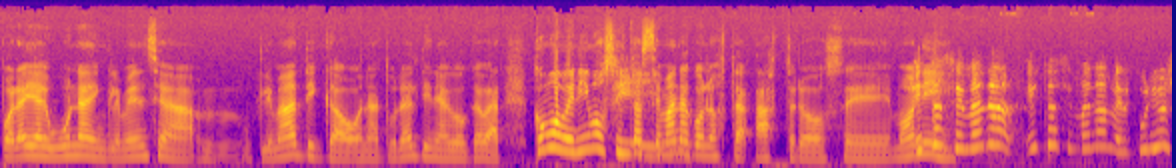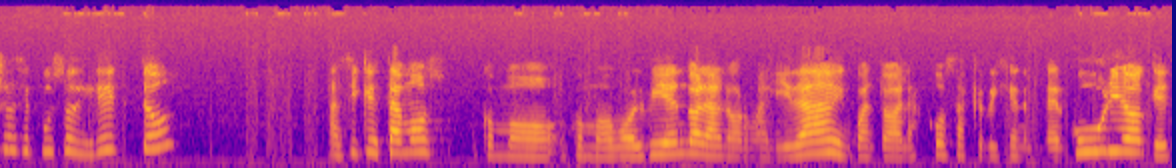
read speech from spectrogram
por ahí alguna inclemencia mm, climática o natural tiene algo que ver. ¿Cómo venimos esta semana con los astros, eh, Moni? Esta semana, esta semana Mercurio ya se puso directo, así que estamos como, como volviendo a la normalidad en cuanto a las cosas que rigen Mercurio, que,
